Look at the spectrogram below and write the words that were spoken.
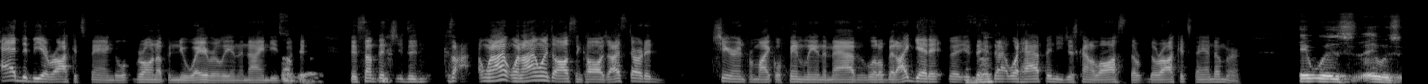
had to be a Rockets fan growing up in New Waverly in the '90s. But did, did something because when I when I went to Austin College, I started cheering for Michael Finley and the Mavs a little bit. I get it, but is, mm-hmm. is that what happened? You just kind of lost the, the Rockets fandom, or it was it was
